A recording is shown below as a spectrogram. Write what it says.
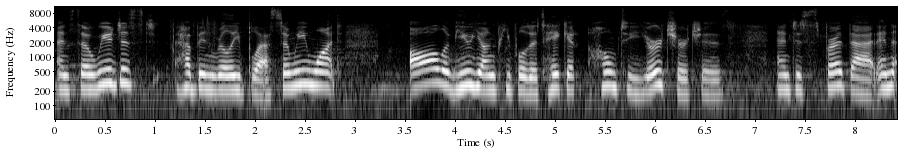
And so we just have been really blessed. And we want all of you young people to take it home to your churches and to spread that. And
